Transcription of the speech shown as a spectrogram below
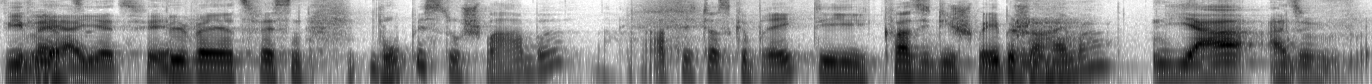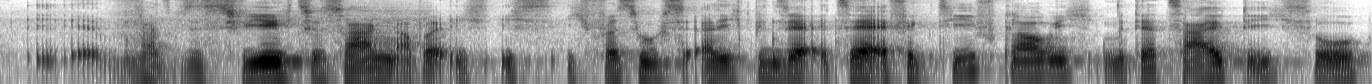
Wie wir ja jetzt Wie wir jetzt wissen. Wo bist du Schwabe? Hat sich das geprägt, die, quasi die schwäbische Heimat? Ja, also äh, das ist schwierig zu sagen, aber ich, ich, ich versuche es, also ich bin sehr, sehr effektiv, glaube ich, mit der Zeit, die ich so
